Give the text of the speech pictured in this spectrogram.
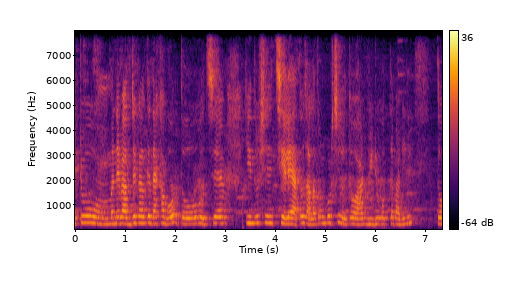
একটু মানে বার্থডে কালকে দেখাবো। তো হচ্ছে কিন্তু সে ছেলে এত জ্বালাতন করছিল তো আর ভিডিও করতে পারিনি। তো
